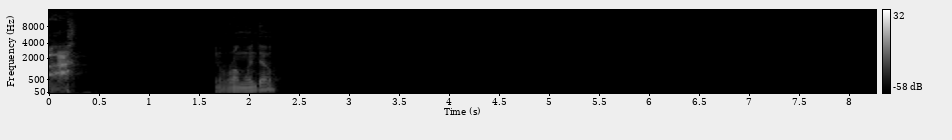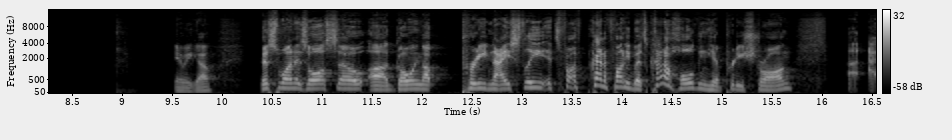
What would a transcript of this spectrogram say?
Ah, in the wrong window. There we go. This one is also uh, going up pretty nicely. It's f- kind of funny, but it's kind of holding here pretty strong. I,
